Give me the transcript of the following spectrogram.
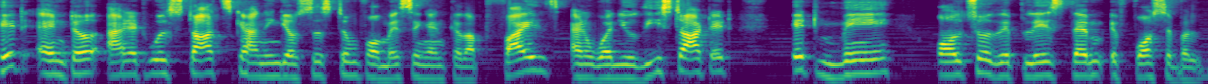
Hit enter and it will start scanning your system for missing and corrupt files and when you restart it, it may also replace them if possible.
